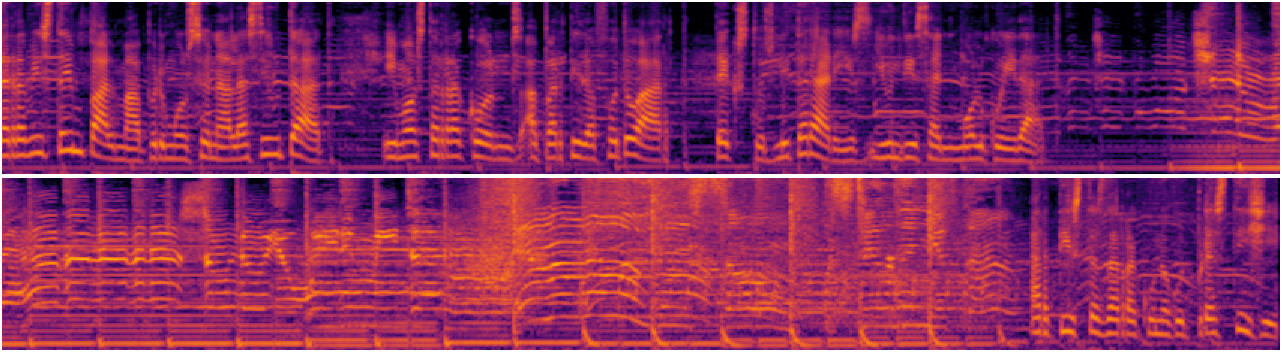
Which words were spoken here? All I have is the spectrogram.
La revista Impalma promociona la ciutat i mostra racons a partir de fotoart, textos literaris i un disseny molt cuidat. Artistes de reconegut prestigi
